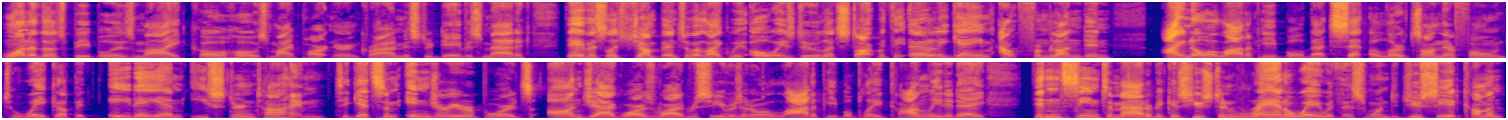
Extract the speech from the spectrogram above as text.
One of those people is my co-host, my partner in crime, Mr. Davis Mattek. Davis, let's jump into it like we always do. Let's start with the early game out from London. I know a lot of people that set alerts on their phone to wake up at 8 a.m. Eastern time to get some injury reports on Jaguars wide receivers. I know a lot of people played Conley today. Didn't seem to matter because Houston ran away with this one. Did you see it coming?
